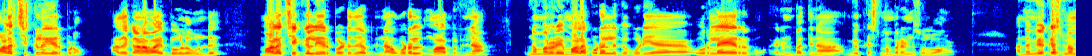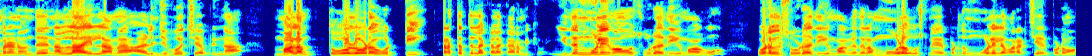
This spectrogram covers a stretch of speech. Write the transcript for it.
மலச்சிக்கலும் ஏற்படும். அதுக்கான வாய்ப்புகளும் உண்டு. மலச்சிக்கல் ஏற்படுது அப்படின்னா உடல் ம அப்படின்னா நம்மளுடைய மலக்குடல் இருக்கக்கூடிய ஒரு லேயர் இருக்கும். என்னென்னு பார்த்தீங்கன்னா மியூக்கஸ் மெம்பரன்னு சொல்லுவாங்க. அந்த மியூக்கஸ் மெம்பரன் வந்து நல்லா இல்லாமல் அழிஞ்சு போச்சு அப்படின்னா மலம் தோலோட ஒட்டி ரத்தத்தில் கலக்க ஆரம்பிக்கும். இதன் மூலியமாகவும் சூடு அதிகமாகும். உடல் சூடு அதிகமாகுதெல்லாம் மூளை உஷ்ணம் ஏற்படுத்தும் மூளையில் வறட்சி ஏற்படும்.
